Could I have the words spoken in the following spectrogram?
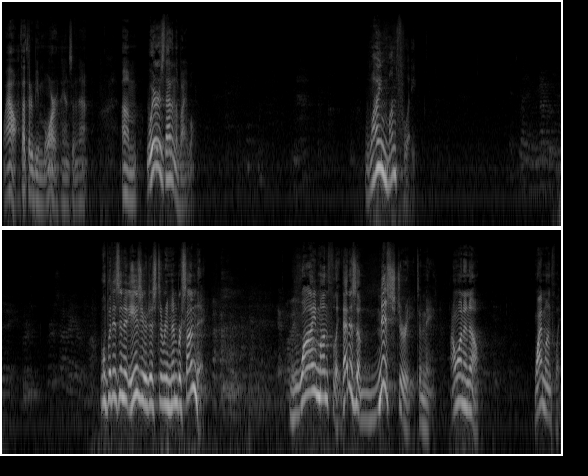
Wow, I thought there'd be more hands than that. Um, where is that in the Bible? Why monthly? Well, but isn't it easier just to remember Sunday? Why monthly? That is a mystery to me. I want to know. Why monthly?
